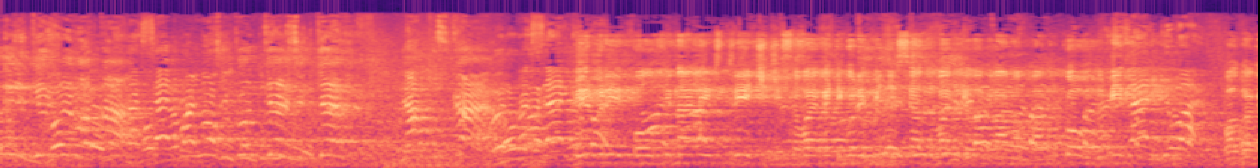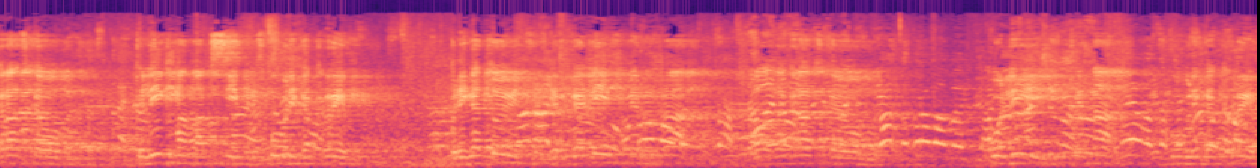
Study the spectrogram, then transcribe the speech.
Сиди, держи, Марта. Давай ногу. Секунд 10, держи. Не отпускай. Первый полуфинальной встречи. Весовая категория 52 килограмма. Панков Дмитрий, Волгоградская область. Кликман Максим, Республика Крым. Приготовиться Ергалиев Миржан, Волгоградская область. Кулич Финан, Республика Крым.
